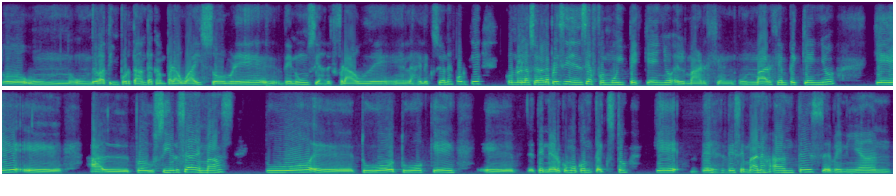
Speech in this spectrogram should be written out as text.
todo un, un, debate importante acá en Paraguay sobre denuncias de fraude en las elecciones, porque con relación a la presidencia fue muy pequeño el margen, un margen pequeño que eh, al producirse además tuvo, eh, tuvo, tuvo que eh, tener como contexto que desde semanas antes venían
